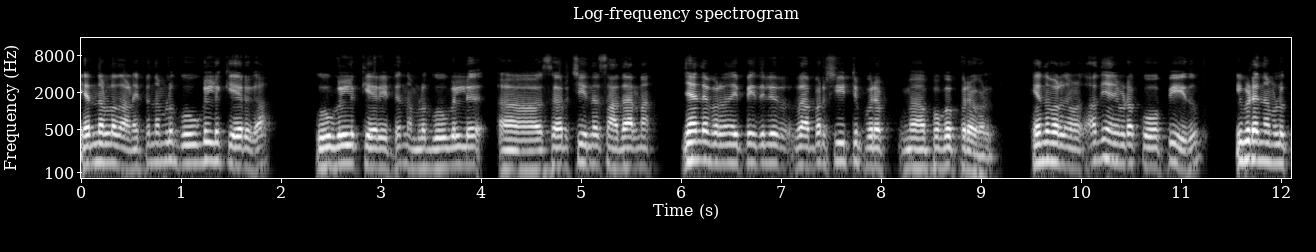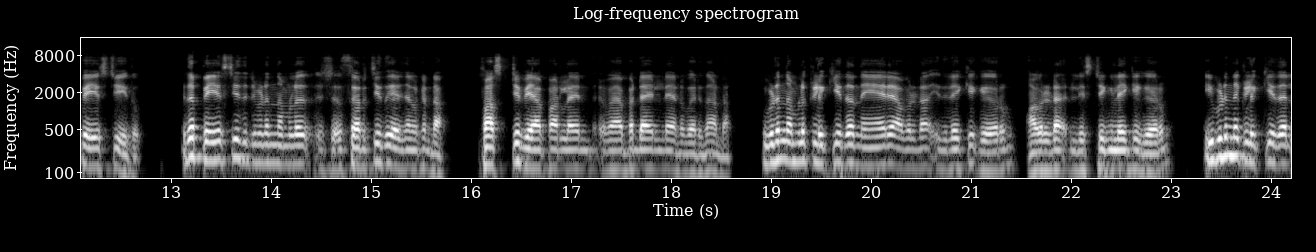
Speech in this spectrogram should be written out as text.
എന്നുള്ളതാണ്. ഇപ്പം നമ്മൾ ഗൂഗിളിൽ കയറുക. ഗൂഗിളിൽ കയറിയിട്ട് നമ്മൾ ഗൂഗിളിൽ സെർച്ച് ചെയ്യുന്ന സാധാരണ ഞാൻ എന്താ പറയുന്നത്? ഇപ്പം ഇതിൽ റബ്ബർ ഷീറ്റ് പുര പുകപ്പുരകൾ എന്ന് പറഞ്ഞു അത് ഞാൻ ഇവിടെ കോപ്പി ചെയ്തു. ഇവിടെ നമ്മൾ പേസ്റ്റ് ചെയ്തു. ഇത് പേസ്റ്റ് ചെയ്തിട്ട് ഇവിടെ നമ്മൾ സെർച്ച് ചെയ്ത് കഴിഞ്ഞാൽ കണ്ട ഫസ്റ്റ് വ്യാപാർ ലൈൻ വ്യാപാർ ഡയലിനെയാണ് വരുന്നത് കണ്ട. ഇവിടെ നമ്മൾ ക്ലിക്ക് ചെയ്താൽ നേരെ അവരുടെ ഇതിലേക്ക് കയറും അവരുടെ ലിസ്റ്റിങ്ങിലേക്ക് കയറും ഇവിടുന്ന് ക്ലിക്ക് ചെയ്താൽ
